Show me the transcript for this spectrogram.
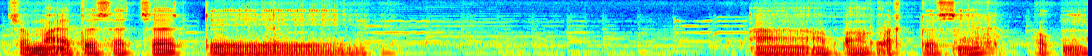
Cuma itu saja di uh, apa kardusnya boxnya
